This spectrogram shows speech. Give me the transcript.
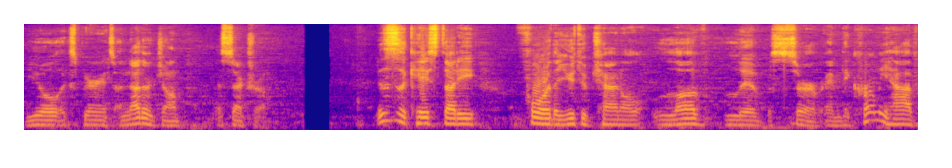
you'll experience another jump etc. This is a case study for the YouTube channel Love Live Serve and they currently have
